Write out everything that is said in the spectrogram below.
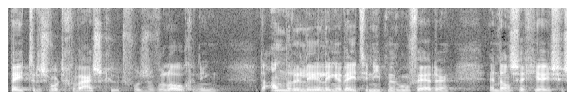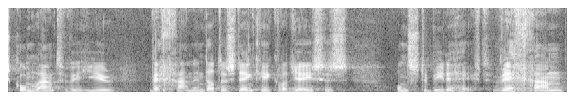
Petrus wordt gewaarschuwd voor zijn verloochening. De andere leerlingen weten niet meer hoe verder. En dan zegt Jezus, kom laten we hier weggaan. En dat is denk ik wat Jezus ons te bieden heeft. Weggaan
